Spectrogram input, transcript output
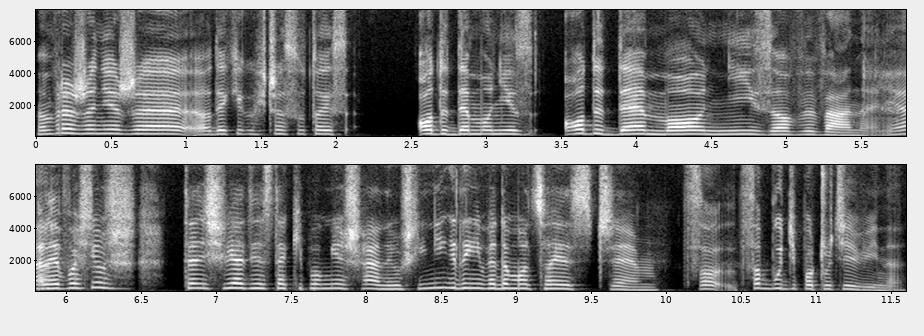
mam wrażenie, że od jakiegoś czasu to jest oddemoniz- oddemonizowywane, nie? Ale właśnie już ten świat jest taki pomieszany, już nigdy nie wiadomo, co jest czym. co, co budzi poczucie winy?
